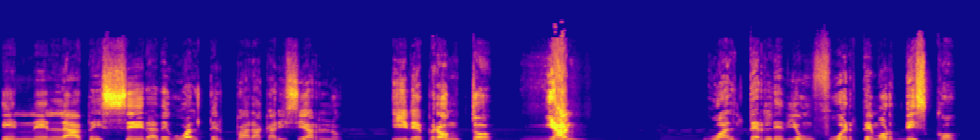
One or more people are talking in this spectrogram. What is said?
en la pecera de Walter para acariciarlo. Y de pronto, ¡ñan! Walter le dio un fuerte mordisco.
